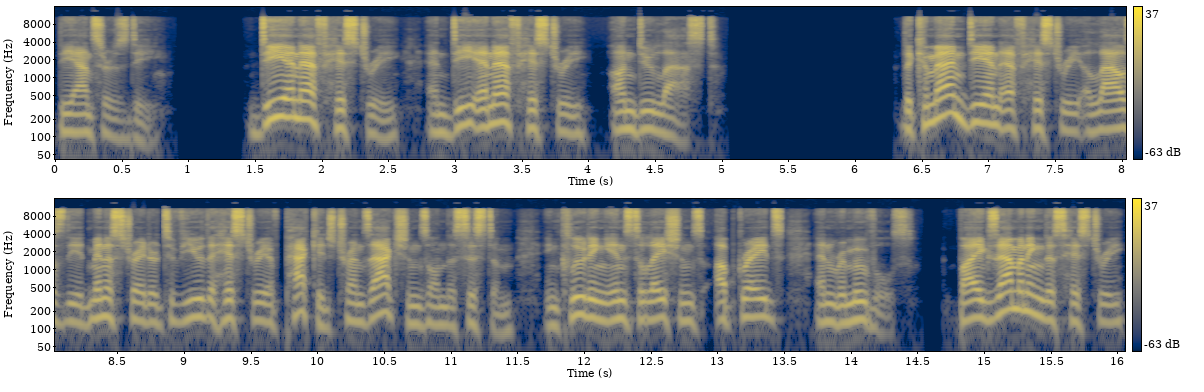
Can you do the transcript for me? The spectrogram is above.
The answer is D. DNF history and DNF history undo last. The command DNF history allows the administrator to view the history of package transactions on the system, including installations, upgrades, and removals. By examining this history,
